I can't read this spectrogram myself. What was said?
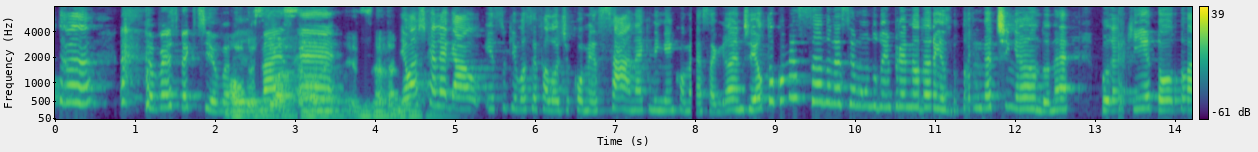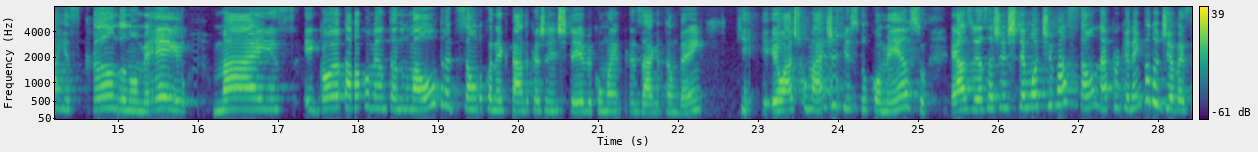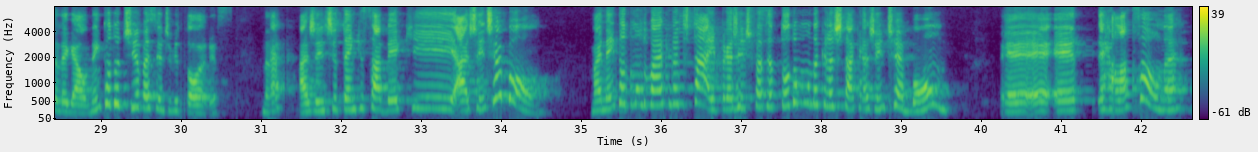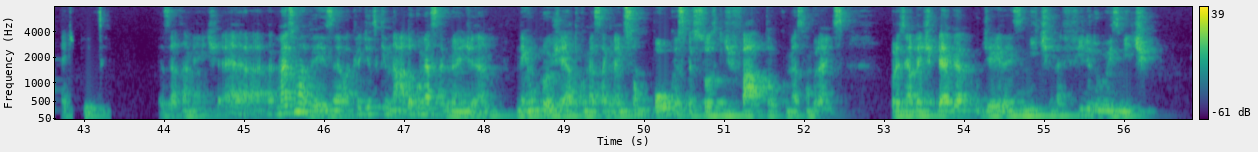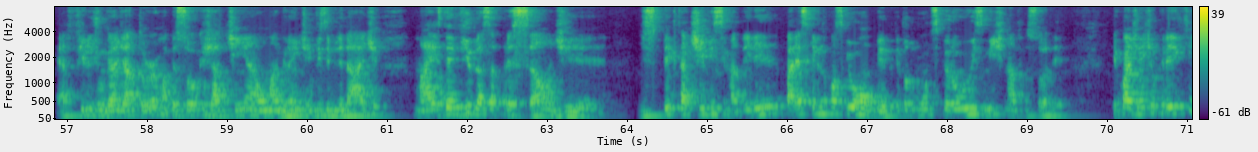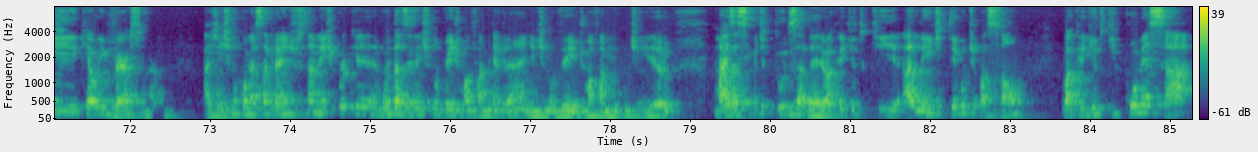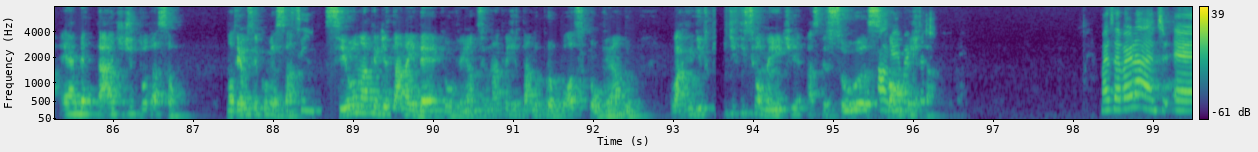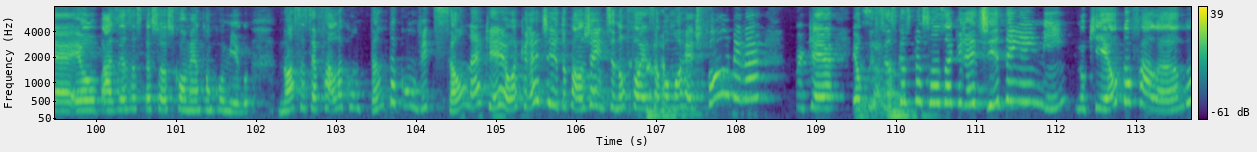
perspectiva. Outra Mas, é, né? Exatamente. Eu acho que é legal isso que você falou de começar, né? Que ninguém começa grande. Eu tô começando nesse mundo do empreendedorismo, tô engatinhando, né? Por aqui, tô, tô arriscando no meio, mas igual eu estava comentando numa outra edição do Conectado que a gente teve com uma empresária também, que eu acho que o mais difícil do começo é às vezes a gente ter motivação, né? Porque nem todo dia vai ser legal, nem todo dia vai ser de vitórias né? A gente tem que saber que a gente é bom, mas nem todo mundo vai acreditar. E para a gente fazer todo mundo acreditar que a gente é bom, é, é, é, é relação, né? É difícil. Exatamente. É, mais uma vez, né, eu acredito que nada começa grande, né? Nenhum projeto começa grande, são poucas pessoas que de fato começam grandes. Por exemplo, a gente pega o Jalen Smith, né, filho do Will Smith é filho de um grande ator, uma pessoa que já tinha uma grande visibilidade, mas devido a essa pressão de, de expectativa em cima dele, parece que ele não conseguiu romper, porque todo mundo esperou o Smith na pessoa dele. E com a gente, eu creio que, que é o inverso, né? A gente não começa grande justamente porque muitas vezes a gente não veio de uma família grande, a gente não veio de uma família com dinheiro, Mas, acima de tudo, Isabela, eu acredito que, além de ter motivação, eu acredito que começar é a metade de toda ação. Nós temos que começar. Sim. Se eu não acreditar na ideia que eu vendo, se eu não acreditar no propósito que eu vendo, eu acredito que dificilmente as pessoas Alguém vão acreditar. Mas é verdade. É, eu, às vezes as pessoas comentam comigo, nossa, você fala com tanta convicção, né? Que eu acredito. Eu falo, gente, se não for isso, eu vou morrer de fome, né? Porque eu Exatamente. preciso que as pessoas acreditem em mim, no que eu tô falando,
